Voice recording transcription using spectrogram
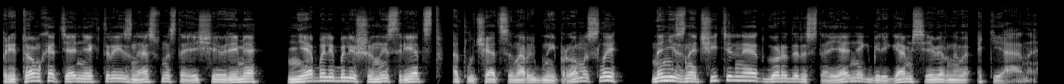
Притом, хотя некоторые из нас в настоящее время не были бы лишены средств отлучаться на рыбные промыслы на незначительное от города расстояние к берегам Северного океана,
